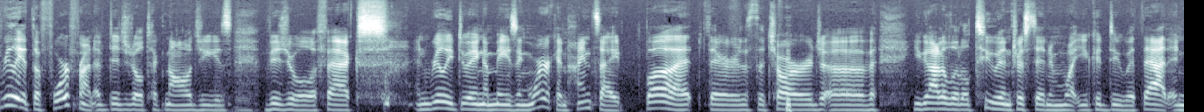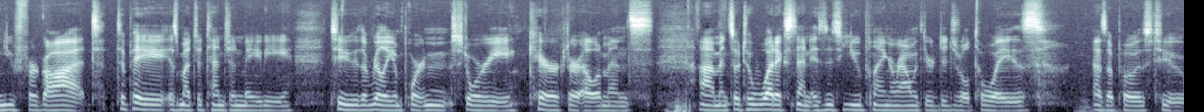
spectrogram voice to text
really at the forefront of digital technologies, visual effects, and really doing amazing work in hindsight. But there's the charge of you got a little too interested in what you could do with that, and you forgot to pay as much attention maybe to the really important story character elements. Um, and so, to what extent is this you playing around with your digital toys as opposed to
